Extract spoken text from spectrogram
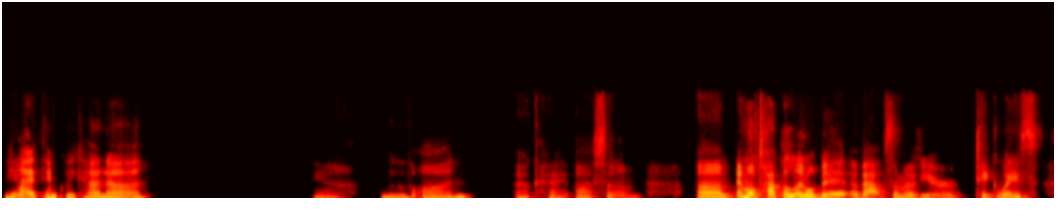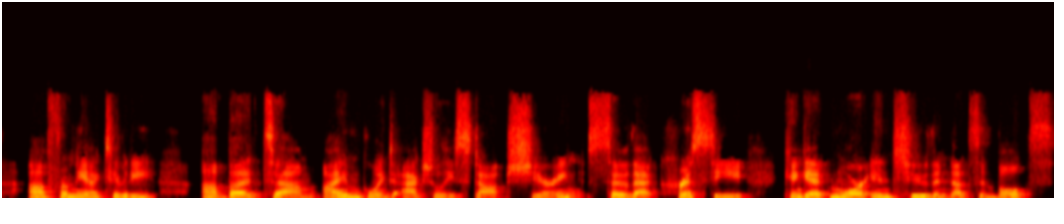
yeah, I think we kind of yeah move on. Okay, awesome. Um, and we'll talk a little bit about some of your takeaways uh, from the activity. Uh, but um, I'm going to actually stop sharing so that Christy can get more into the nuts and bolts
